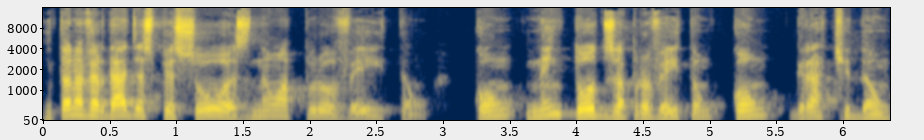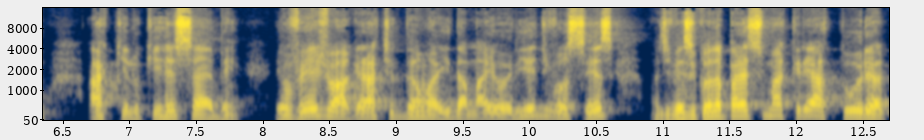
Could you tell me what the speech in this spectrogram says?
Então, na verdade, as pessoas não aproveitam com, nem todos aproveitam com gratidão aquilo que recebem. Eu vejo a gratidão aí da maioria de vocês, mas de vez em quando aparece uma criatura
